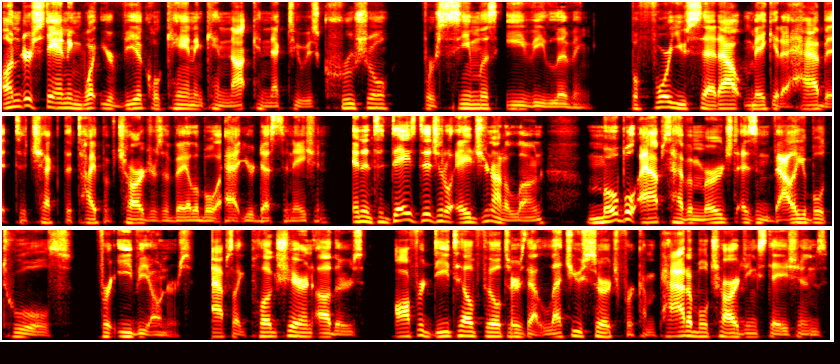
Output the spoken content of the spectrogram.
understanding what your vehicle can and cannot connect to is crucial for seamless EV living before you set out, make it a habit to check the type of chargers available at your destination. And in today's digital age, you're not alone. Mobile apps have emerged as invaluable tools for EV owners. Apps like PlugShare and others offer detailed filters that let you search for compatible charging stations,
